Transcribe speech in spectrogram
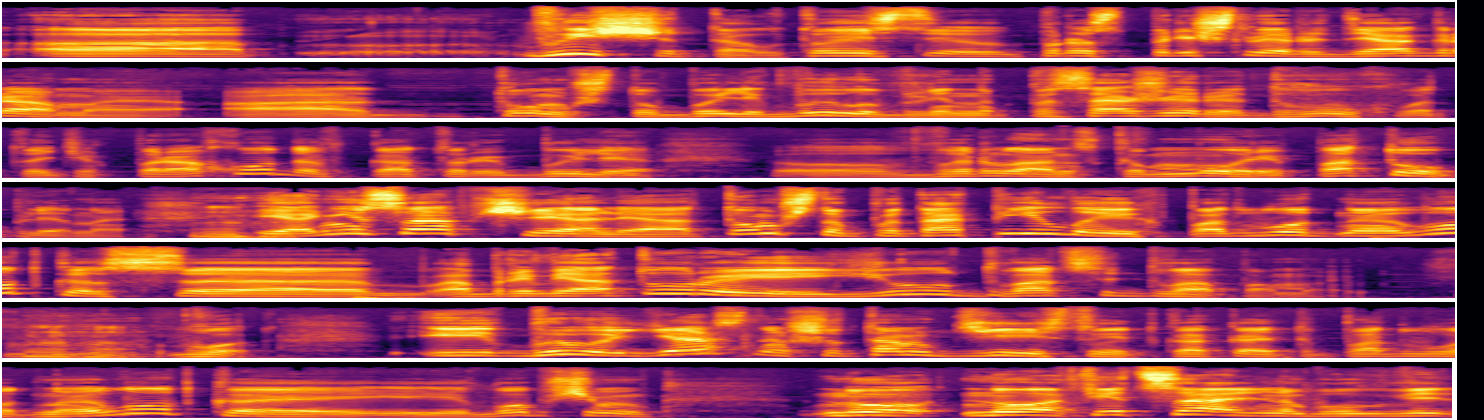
э, высчитал, то есть э, просто пришли радиограммы о том, что были выловлены пассажиры двух вот этих пароходов, которые были в Ирландском море потоплены, и они сообщали о том, что потопила их подводная лодка с э, аббревиатурой Ю-22, по-моему. Вот. И было ясно, что там действует какая-то подводная лодка, и, в общем, но, но официального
